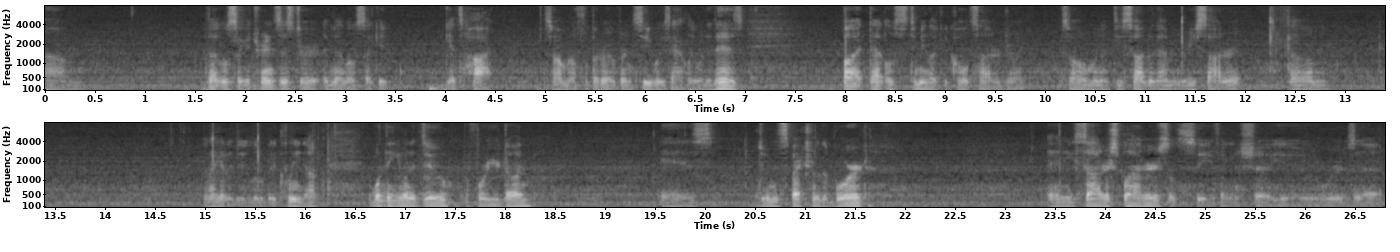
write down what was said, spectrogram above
Um, that looks like a transistor, and that looks like it gets hot. So I'm going to flip it over and see exactly what it is. But that looks to me like a cold solder joint. So I'm going to desolder them and resolder it. Um, and I got to do a little bit of cleanup. One thing you want to do before you're done is do an inspection of the board. Any solder splatters, let's see if I can show you. Where is it at?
